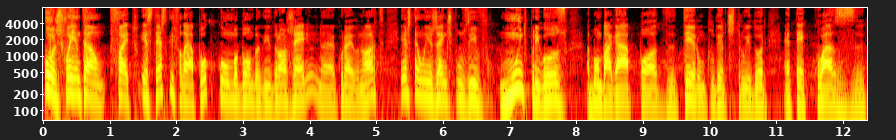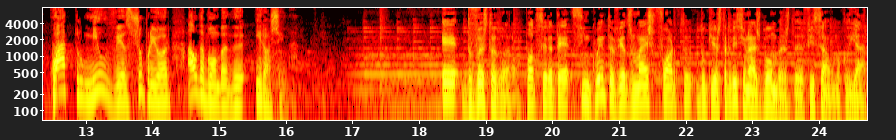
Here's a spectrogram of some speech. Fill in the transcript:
Hoje foi então feito esse teste que lhe falei há pouco, com uma bomba de hidrogênio na Coreia do Norte. Este é um engenho explosivo muito perigoso. A bomba H pode ter um poder destruidor até quase 4 mil vezes superior ao da bomba de Hiroshima é devastadora. Pode ser até 50 vezes mais forte do que as tradicionais bombas de fissão nuclear.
